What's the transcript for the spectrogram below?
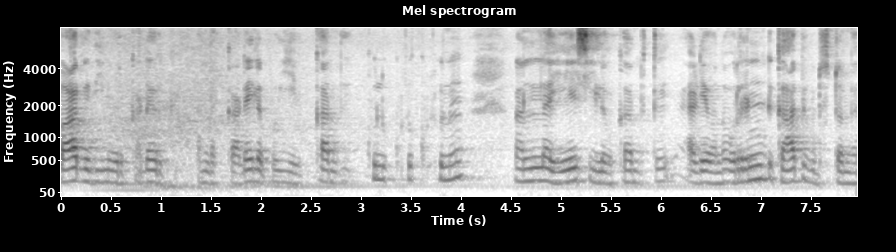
பார்வதின்னு ஒரு கடை இருக்குது அந்த கடையில் போய் உட்காந்து குழு குழு குழுன்னு நல்லா ஏசியில் உட்காந்துட்டு அப்படியே வந்து ஒரு ரெண்டு காப்பி குடிச்சிட்டோங்க.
